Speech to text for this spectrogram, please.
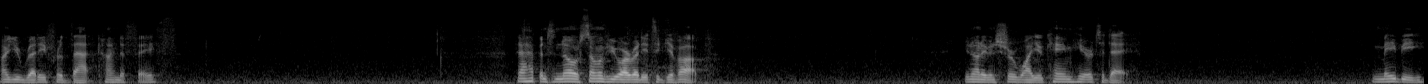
Are you ready for that kind of faith? I happen to know some of you are ready to give up. You're not even sure why you came here today. Maybe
